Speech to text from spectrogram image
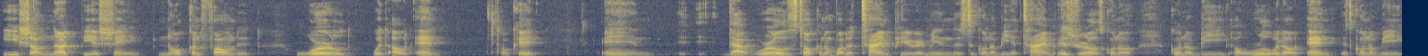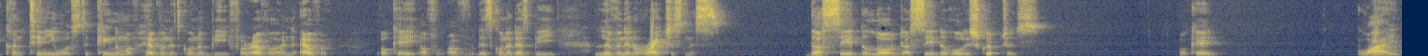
Ye shall not be ashamed nor confounded, world without end. Okay? And that world is talking about a time period, meaning there's going to be a time. Israel is going to going to be a world without end. It's going to be continuous. The kingdom of heaven is going to be forever and ever. Okay, of, of it's going to just be living in righteousness. Thus saith the Lord. Thus saith the Holy Scriptures. Okay. Why?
